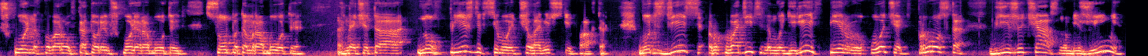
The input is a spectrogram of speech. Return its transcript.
школьных поваров, которые в школе работают, с опытом работы. Значит, а, но прежде всего это человеческий фактор. Вот здесь руководителям лагерей в первую очередь просто в ежечасном режиме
